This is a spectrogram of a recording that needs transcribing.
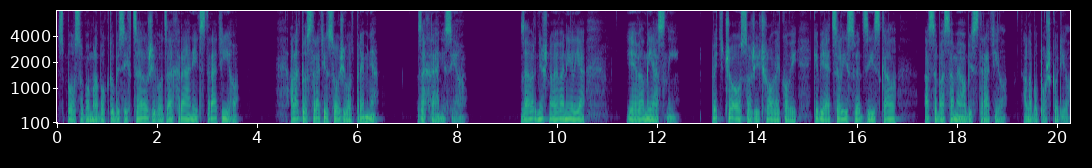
spôsobom, lebo kto by si chcel život zachrániť, stratí ho. Ale kto stratil svoj život pre mňa, zachráni si ho. Záver dnešného Evanília je veľmi jasný. Veď čo osoží človekovi, keby aj celý svet získal a seba samého by stratil alebo poškodil.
